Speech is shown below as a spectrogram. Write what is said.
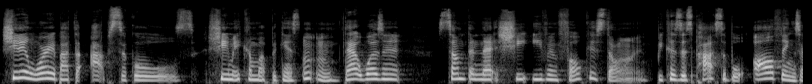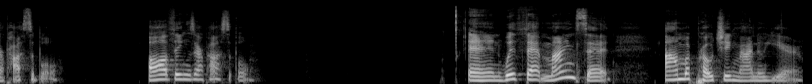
She didn't worry about the obstacles she may come up against. Mm-mm, that wasn't something that she even focused on because it's possible. All things are possible. All things are possible. And with that mindset, I'm approaching my new year.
